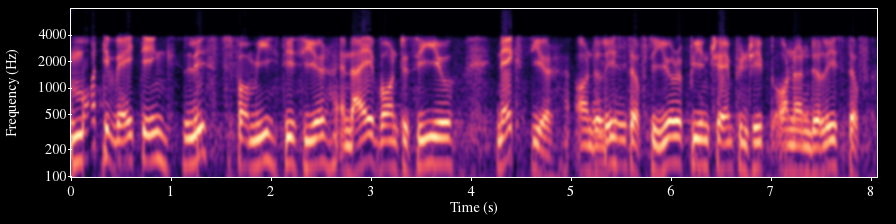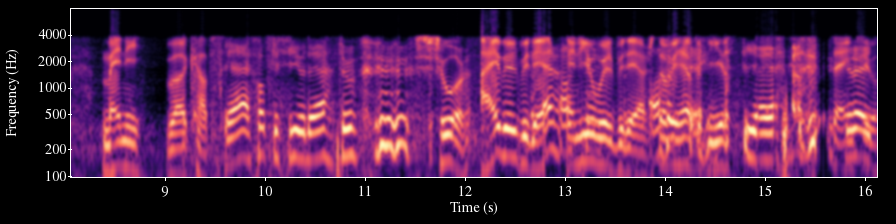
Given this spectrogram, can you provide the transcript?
motivating lists for me this year, and I want to see you next year on the Okay. list of the European Championship, on, on the list of many World Cups. yeah, I hope to see you there too. Sure, I will be there and you will be there. So we have a Okay. deal. Yeah, yeah. Thank Great. you.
